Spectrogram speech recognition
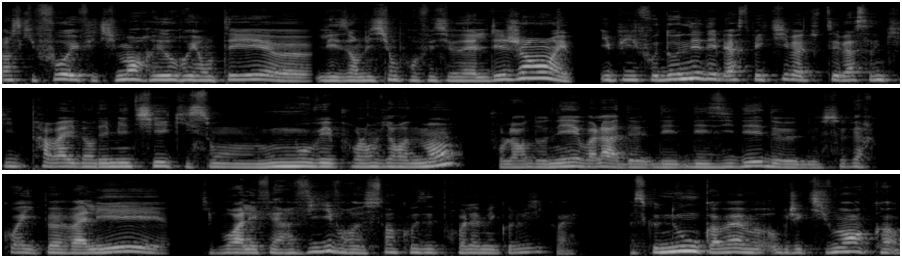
Je pense qu'il faut effectivement réorienter euh, les ambitions professionnelles des gens et, puis il faut donner des perspectives à toutes ces personnes qui travaillent dans des métiers qui sont mauvais pour l'environnement, pour leur donner voilà, des idées de, de, ce vers quoi ils peuvent aller, qui pourra les faire vivre sans causer de problèmes écologiques. Parce que nous, quand même, objectivement, quand,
